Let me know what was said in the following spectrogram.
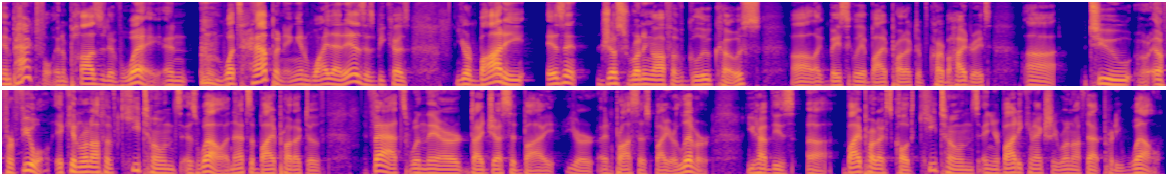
impactful in a positive way. And what's happening and why that is is because your body isn't just running off of glucose, uh, like basically a byproduct of carbohydrates, uh, to uh, for fuel. It can run off of ketones as well, and that's a byproduct of fats when they are digested by your and processed by your liver. You have these uh, byproducts called ketones, and your body can actually run off that pretty well.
